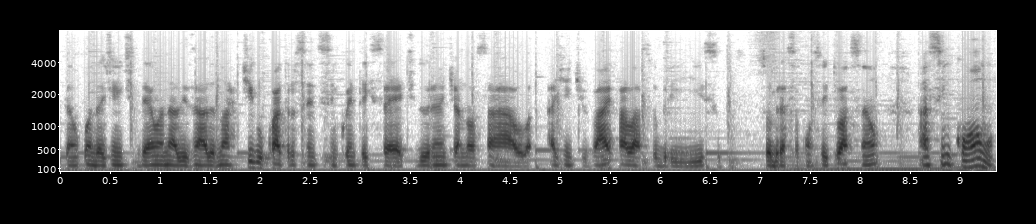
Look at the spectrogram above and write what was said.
Então, quando a gente der uma analisada no artigo 457 durante a nossa aula, a gente vai falar sobre isso, sobre essa conceituação, assim como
